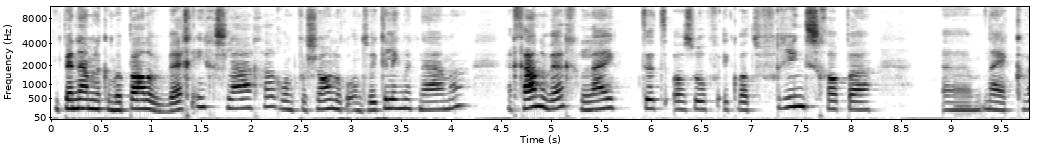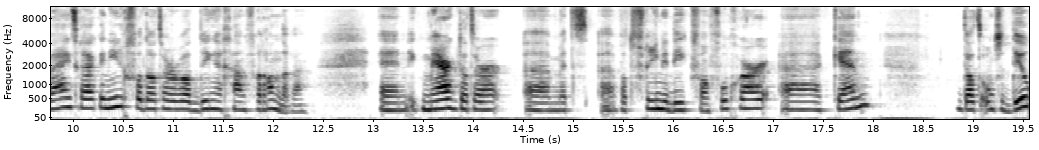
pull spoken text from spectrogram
Ik ben namelijk een bepaalde weg ingeslagen rond persoonlijke ontwikkeling met name. En gaandeweg lijkt het alsof ik wat vriendschappen uh, nou ja, kwijtraak. In ieder geval dat er wat dingen gaan veranderen. En ik merk dat er uh, met uh, wat vrienden die ik van vroeger eh, ken, dat onze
